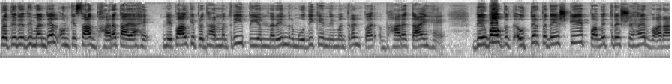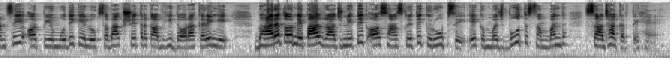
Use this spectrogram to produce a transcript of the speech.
प्रतिनिधिमंडल उनके साथ भारत आया है। नेपाल के प्रधानमंत्री पीएम नरेंद्र मोदी के निमंत्रण पर भारत आए हैं। देबा उत्तर प्रदेश के पवित्र शहर वाराणसी और पीएम मोदी के लोकसभा क्षेत्र का भी दौरा करेंगे। भारत और नेपाल राजनीतिक और सांस्कृतिक रूप से एक मज़बूत संबंध साझा करते हैं।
